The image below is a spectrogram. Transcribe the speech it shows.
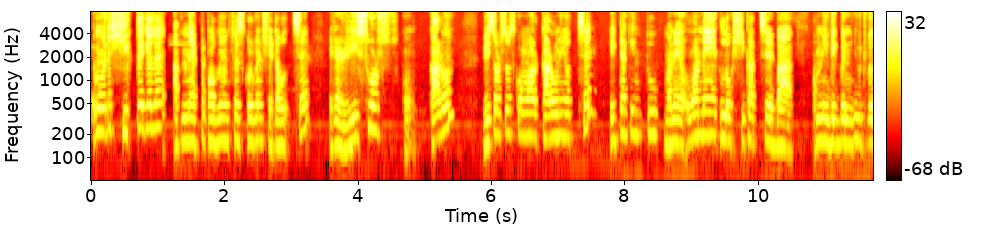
এবং এটা শিখতে গেলে আপনি একটা প্রবলেম ফেস করবেন, সেটা হচ্ছে এটা রিসোর্স কম। কারণ রিসোর্সেস কমার কারণই হচ্ছে, এটা কিন্তু মানে অনেক লোক শিখাচ্ছে বা আপনি দেখবেন ইউটিউবে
